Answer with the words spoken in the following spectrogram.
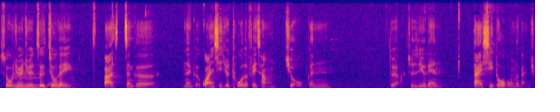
所以我就会觉得这就会把整个那个关系就拖得非常久，跟对啊，就是有点歹戏多崩的感觉。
